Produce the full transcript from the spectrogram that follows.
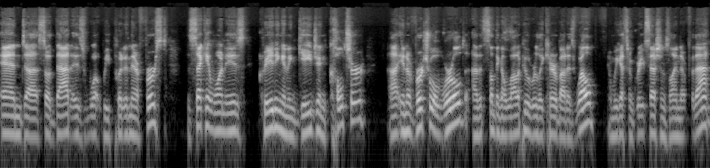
And uh, so that is what we put in there first. The second one is creating an engaging culture uh, in a virtual world. Uh, that's something a lot of people really care about as well. And we got some great sessions lined up for that.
